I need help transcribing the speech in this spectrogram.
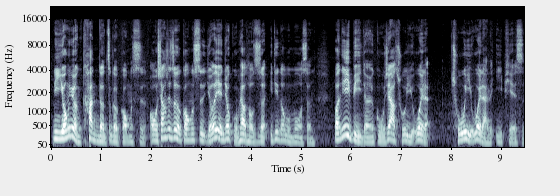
你永远看的这个公式，我相信这个公式，有的研究股票投资人一定都不陌生，本益比等于股价除以未来除以未来的 EPS，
